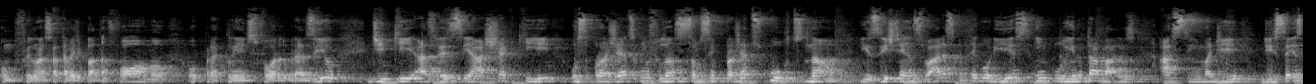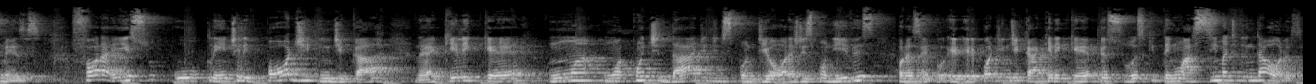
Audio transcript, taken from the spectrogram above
como freelancer através de plataforma ou, ou para clientes fora do Brasil, de que às vezes se acha que os projetos como freelancer são sempre projetos curtos. Não, existem as várias categorias, incluindo trabalhos acima de, de seis meses. Fora isso, o cliente ele pode indicar né, que ele quer uma, uma quantidade de, de horas disponíveis. Por exemplo, ele, ele pode indicar que ele quer pessoas que tenham acima de 30 horas.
